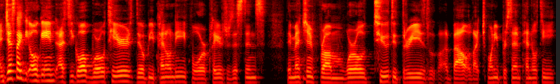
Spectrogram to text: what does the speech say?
and just like the old games, as you go up world tiers, there'll be penalty for players' resistance. They mentioned from world two to three is about like 20% penalty.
